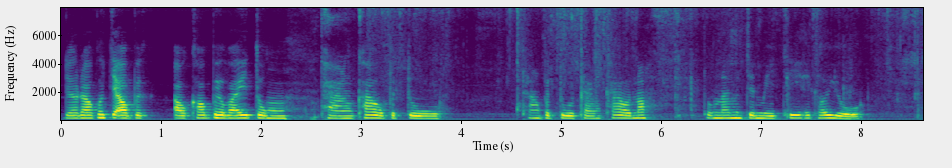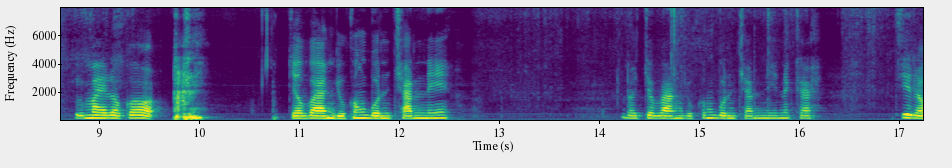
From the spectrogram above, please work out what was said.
เดี๋ยวเราก็จะเอาไป เอาเขาไปไว้ตรงทางเข้าประตู ทางประตูทางเข้าเนาะตรงนั้นมันจะมีที่ให้เขาอยู่ หรือไม่เราก็จะวางอยู่ข้างบนชั้นนี้ เราจะวางอยู่ข้างบนชั้นนี้นะคะ ที่เรา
